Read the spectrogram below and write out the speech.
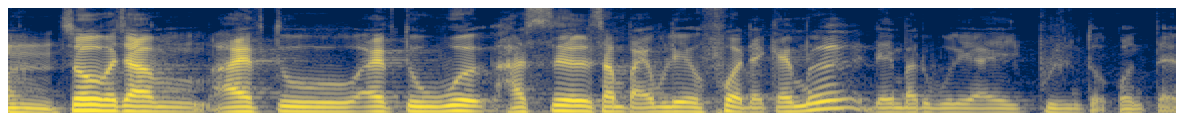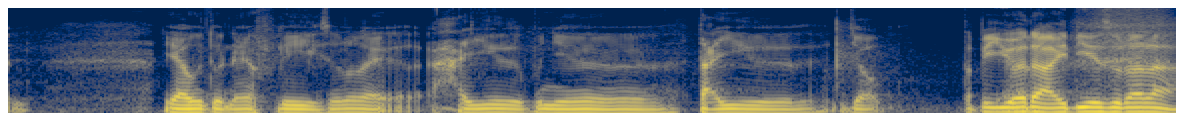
Hmm. So macam I have to I have to work hustle sampai I boleh afford that camera, then baru boleh I push untuk content. Ya untuk Netflix, you know like hire punya tire job. Tapi you ada idea sudah lah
